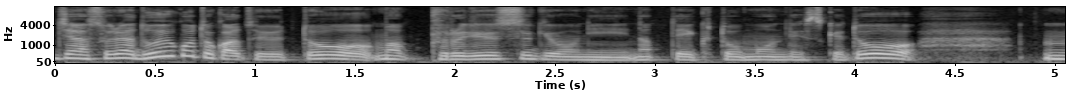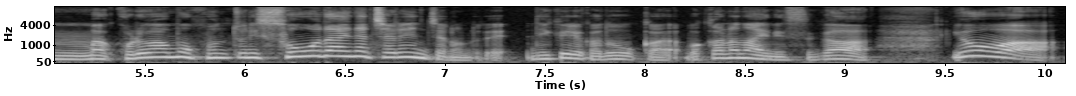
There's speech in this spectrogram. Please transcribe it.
じゃあそれはどういうことかというと、まあ、プロデュース業になっていくと思うんですけど、うんまあ、これはもう本当に壮大なチャレンジなのでできるかどうかわからないですが要は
